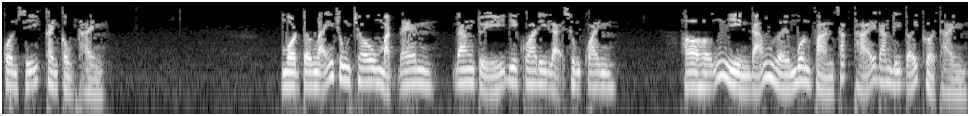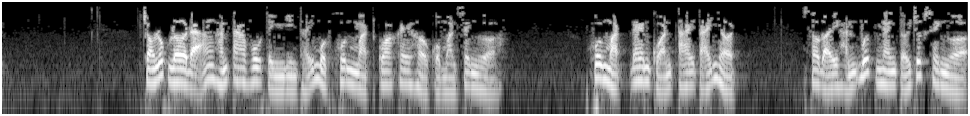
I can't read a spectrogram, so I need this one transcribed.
quân sĩ canh cổng thành. Một tướng lãnh Trung Châu mặt đen đang tùy ý đi qua đi lại xung quanh, hờ hững nhìn đám người muôn phản sắc thái đang đi tới cửa thành. Trong lúc lơ đãng, hắn ta vô tình nhìn thấy một khuôn mặt qua khe hở của màn xe ngựa. Khuôn mặt đen của hắn tái tái nhợt. Sau đấy hắn bước nhanh tới trước xe ngựa.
